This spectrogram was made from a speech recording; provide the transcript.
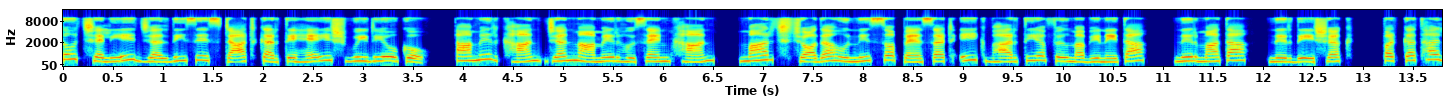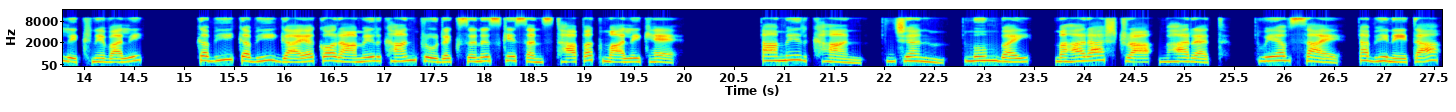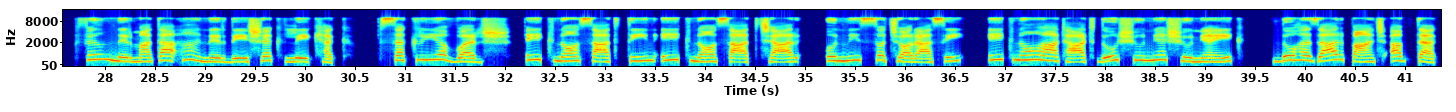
तो चलिए जल्दी से स्टार्ट करते हैं इस वीडियो को। आमिर खान, जन्म आमिर हुसैन खान, मार्च 14 1965 एक भारतीय फ़िल्म अभिनेता, निर्माता, निर्देशक, पटकथा लिखने वाले कभी कभी गायक और आमिर खान प्रोडक्शंस के संस्थापक मालिक है। आमिर खान, जन्म, मुंबई, महाराष्ट्र, भारत, व्यवसाय, अभिनेता फ़िल्म निर्माता निर्देशक, लेखक। सक्रिय वर्ष, एक नौ सात तीन, एक नौ सात चार, उन्नीस सौ चौरासी, एक नौ आठ आठ दो शून्य शून्य एक, दो हज़ार पाँच, अब तक।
